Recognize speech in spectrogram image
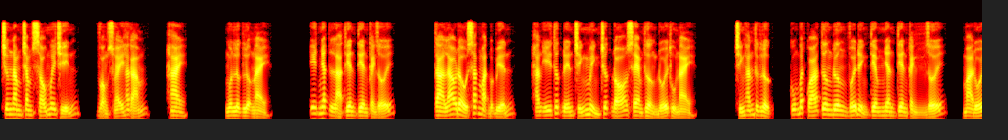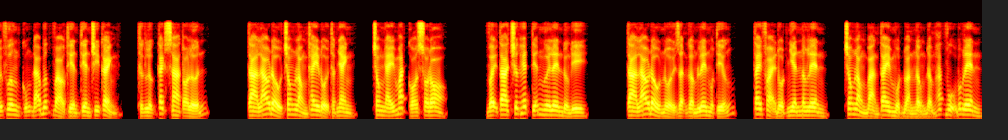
chương năm trăm sáu mươi chín, vòng xoáy h tám hai. Nguồn lực lượng này, ít nhất là thiên tiên cảnh giới. Tà lao đầu sắc mặt đột biến, hắn ý thức đến chính mình trước đó xem thường đối thủ này. Chính hắn thực lực cũng bất quá tương đương với đỉnh tiêm nhân tiên cảnh giới, mà đối phương cũng đã bước vào thiên tiên tri cảnh, thực lực cách xa to lớn. Tà lao đầu trong lòng thay đổi thật nhanh, trong nháy mắt có so đo. Vậy ta trước hết tiễn ngươi lên đường đi. Tà lao đầu nổi giận gầm lên một tiếng, tay phải đột nhiên nâng lên, trong lòng bàn tay một đoàn nồng đậm hắc vụ bốc lên,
